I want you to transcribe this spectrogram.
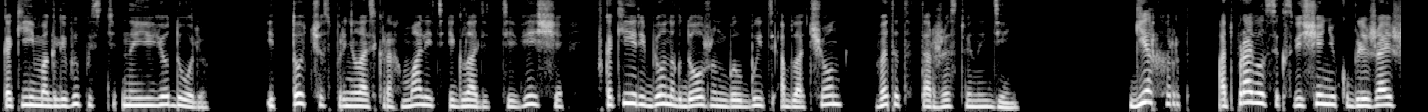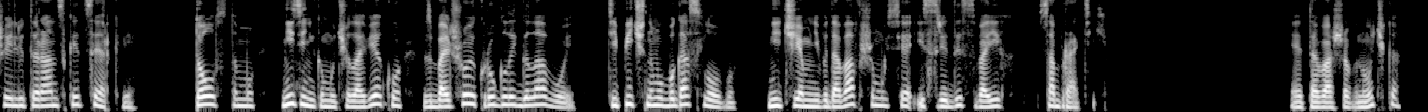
какие могли выпасть на ее долю, и тотчас принялась крахмалить и гладить те вещи, в какие ребенок должен был быть облачен в этот торжественный день. Герхард отправился к священнику ближайшей лютеранской церкви, толстому, низенькому человеку с большой круглой головой, типичному богослову, ничем не выдававшемуся из среды своих собратьев. «Это ваша внучка?»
